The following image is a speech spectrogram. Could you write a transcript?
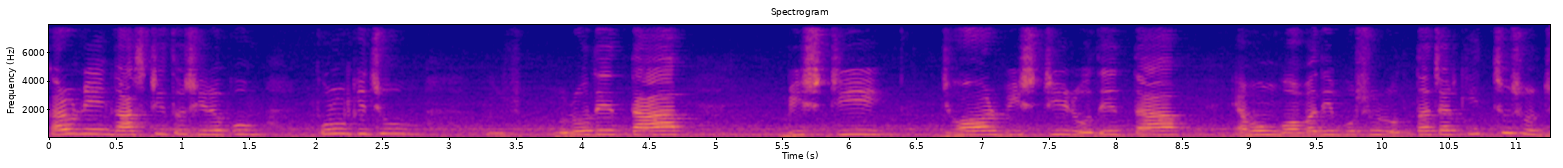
কারণ এই গাছটি তো সেরকম কোনো কিছু রোদের তাপ, বৃষ্টি, ঝড়, বৃষ্টি, রোদের তাপ এবং গবাদি পশুর অত্যাচার কিচ্ছু সহ্য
